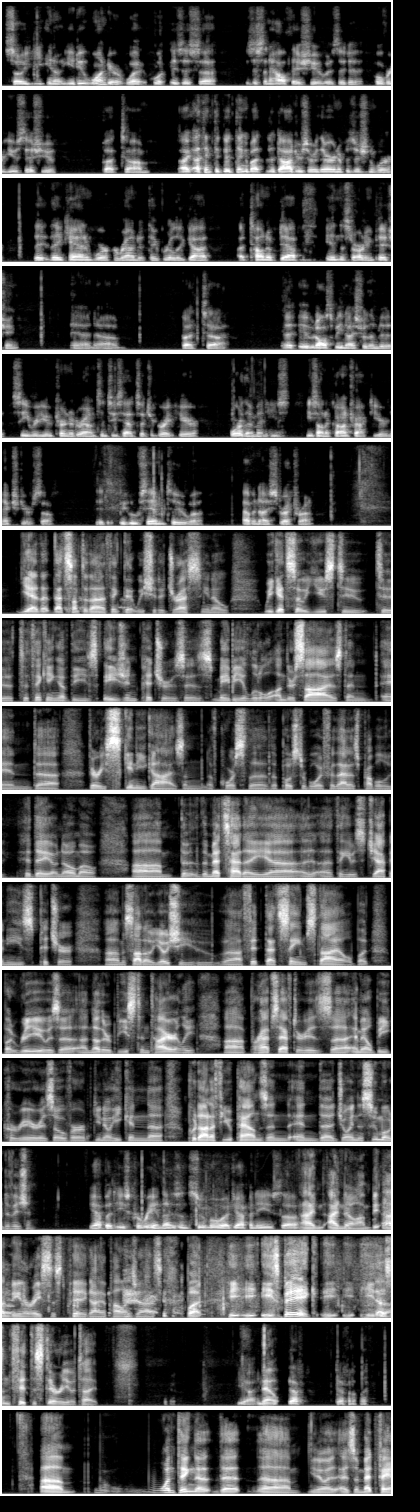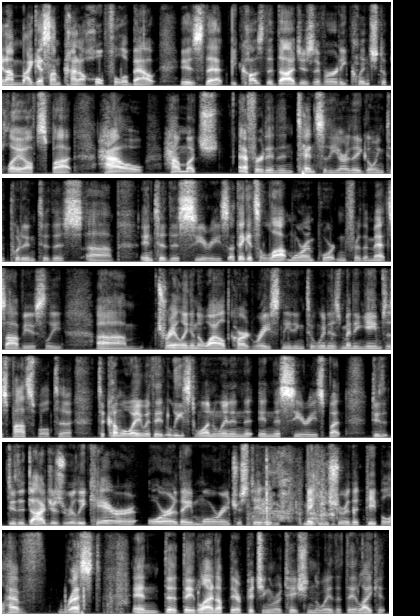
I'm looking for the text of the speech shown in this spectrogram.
So you, you know you do wonder what what is this a is this a health issue? Is it an overuse issue? But um, I, I think the good thing about the Dodgers are they're in a position where they, they can work around it. They've really got a ton of depth in the starting pitching and um, but uh, it would also be nice for them to see Ryu turn it around since he's had such a great year for them, and he's he's on a contract year next year, so it behooves him to uh, have a nice stretch run. Yeah, that, that's something that I think that we should address. You know, we get so used to, to, to thinking of these Asian pitchers as maybe a little undersized and and uh, very skinny guys, and of course the, the poster boy for that is probably Hideo Nomo. Um, the the Mets had a, uh, think he was a Japanese pitcher, uh, Masato Yoshii, who uh, fit that same style. But but Ryu is a, another beast entirely. Uh, perhaps after his uh, MLB career is over, you know he can uh, put on a few pounds and and join the sumo division. Yeah, but he's Korean. That isn't sumo a Japanese? Uh... I I know. I'm be, I'm being a racist pig. I apologize, but he, he he's big. He he, he doesn't yeah. fit the stereotype. Yeah. Now, def- definitely. Um, one thing that that um, you know, as a Met fan, I'm I guess I'm kind of hopeful about is that because the Dodgers have already clinched a playoff spot, how how much effort and intensity are they going to put into this uh, into this series? I think it's a lot more important for the Mets, obviously. Um, trailing in the wild card race, needing to win as many games as possible to to come away with at least one win in the, in this series. But do do the Dodgers really care, or or are they more interested in making sure that people have rest and that they line up their pitching rotation the way that they like it?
